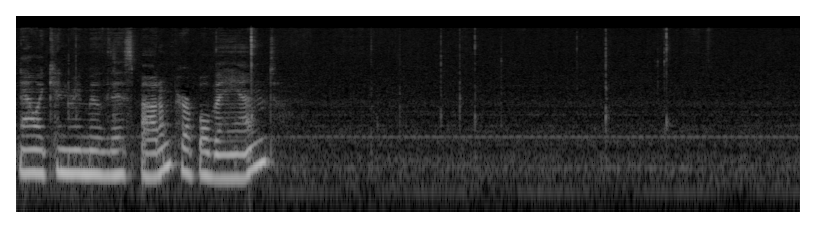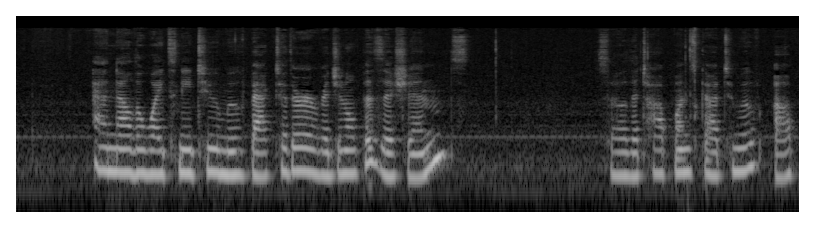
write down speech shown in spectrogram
Now I can remove this bottom purple band. And now the whites need to move back to their original positions. So the top one's got to move up.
